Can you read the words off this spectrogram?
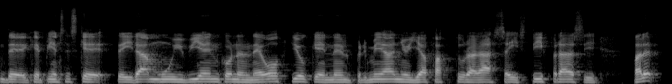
de que pienses que te irá muy bien con el negocio, que en el primer año ya facturará seis cifras y, ¿vale?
